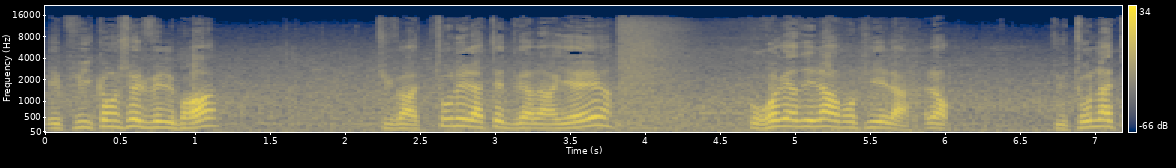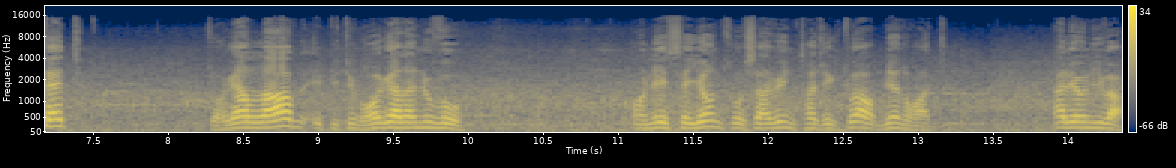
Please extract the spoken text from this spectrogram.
et puis quand je vais lever le bras, tu vas tourner la tête vers l'arrière pour regarder l'arbre qui est là. Alors, tu tournes la tête, tu regardes l'arbre et puis tu me regardes à nouveau en essayant de conserver une trajectoire bien droite. Allez, on y va.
